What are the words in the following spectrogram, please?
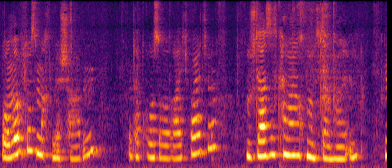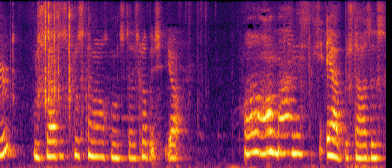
Bombe Plus macht mehr Schaden und hat größere Reichweite. Und Stasis kann man auch Monster anhalten. Hm? Und Stasis Plus kann man auch Monster. Ich glaube, ich. Ja. Oh Mann, ich. Ja, Stasis.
